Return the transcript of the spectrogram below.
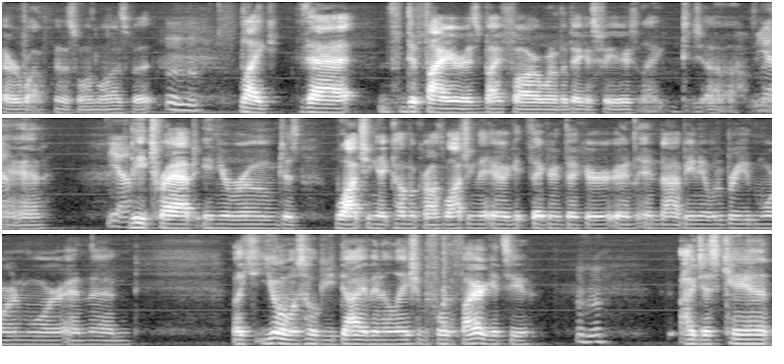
or well, this one was, but hmm like that. The fire is by far one of the biggest fears. Like, oh Yeah. man, Yeah. be trapped in your room, just watching it come across, watching the air get thicker and thicker, and, and not being able to breathe more and more, and then like you almost hope you die of inhalation before the fire gets you. hmm I just can't.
